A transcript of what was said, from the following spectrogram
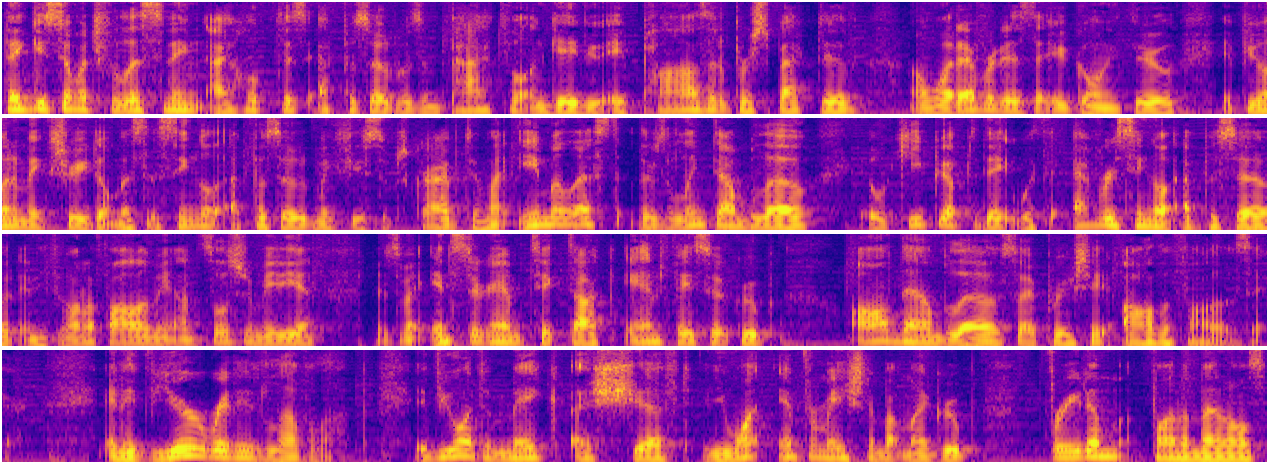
Thank you so much for listening. I hope this episode was impactful and gave you a positive perspective on whatever it is that you're going through. If you want to make sure you don't miss a single episode, make sure you subscribe to my email list. There's a link down below. It will keep you up to date with every single episode. And if you want to follow me on social media, there's my Instagram, TikTok, and Facebook group all down below. So I appreciate all the follows there. And if you're ready to level up, if you want to make a shift and you want information about my group, Freedom Fundamentals,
